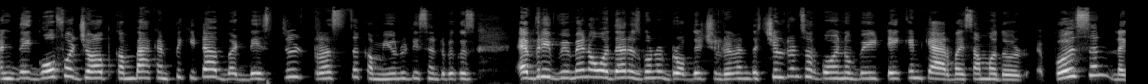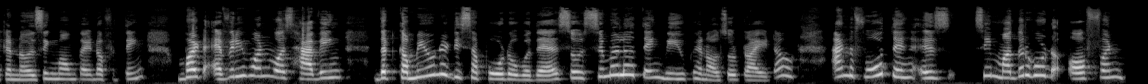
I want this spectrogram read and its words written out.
and they go for job, come back and pick it up, but they still trust the community center because every woman over there is going to drop their children and the childrens are going to be taken care by some other person like a nursing mom kind of a thing. But everyone was having that community support over there. So similar thing you can also try it out. And the fourth thing is see motherhood often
